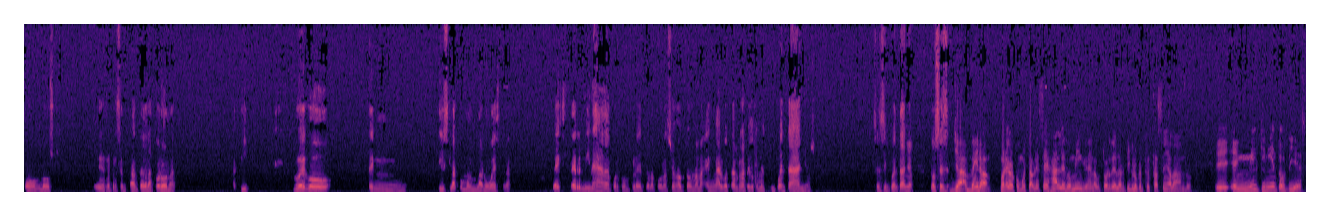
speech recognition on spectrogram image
con los eh, representantes de la corona aquí. Luego, en islas como la nuestra, exterminada por completo la población autónoma en algo tan rápido como en 50 años. En 50 años. Entonces. Ya, mira, bueno, como establece Hanle Domínguez, el autor del artículo que tú estás señalando, eh, en 1510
